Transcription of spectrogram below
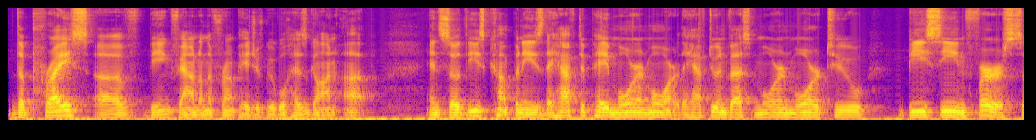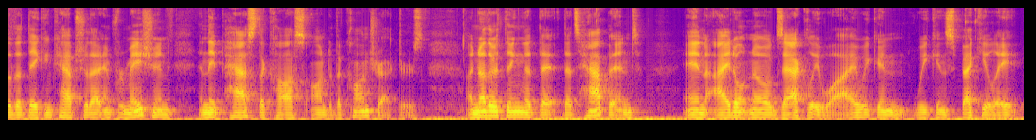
the price of being found on the front page of Google has gone up. And so these companies, they have to pay more and more. They have to invest more and more to be seen first so that they can capture that information and they pass the costs on to the contractors. Another thing that, that that's happened and I don't know exactly why. We can we can speculate,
